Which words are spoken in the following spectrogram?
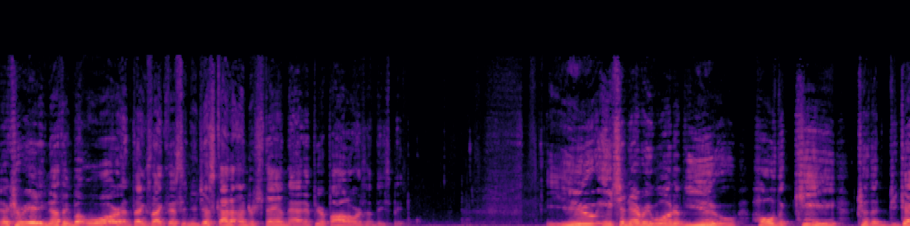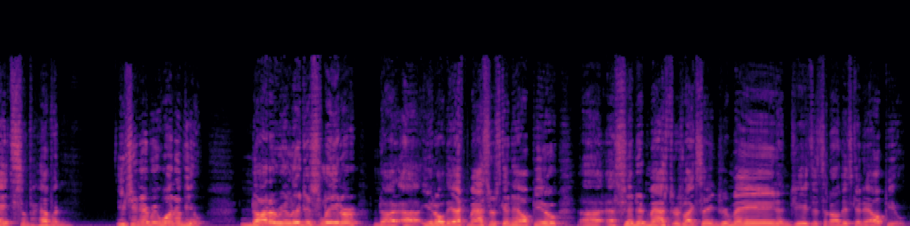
They're creating nothing but war and things like this, and you just got to understand that if you're followers of these people. You, each and every one of you, hold the key to the gates of heaven. Each and every one of you. Not a religious leader, not uh, you know the Eck masters can help you. Uh, ascended masters like Saint Germain and Jesus and all these can help you,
